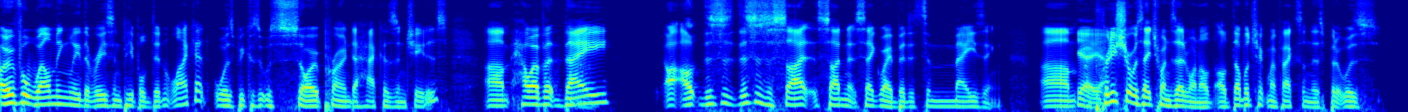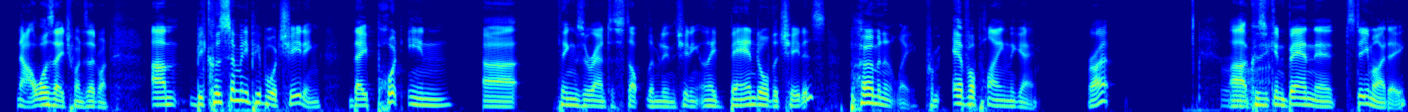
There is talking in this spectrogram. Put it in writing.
Overwhelmingly, the reason people didn't like it was because it was so prone to hackers and cheaters. Um, however, they I- I'll, this is this is a side side note segue, but it's amazing. Um, Yeah, I'm yeah. pretty sure it was H1Z1. I'll, I'll double check my facts on this, but it was no, it was H1Z1. Um, because so many people were cheating, they put in uh, things around to stop limiting the cheating, and they banned all the cheaters permanently from ever playing the game, right? Because you can ban their Steam ID,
